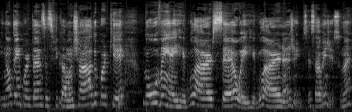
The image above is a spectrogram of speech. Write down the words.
E não tem importância se ficar manchado, porque nuvem é irregular, céu é irregular, né, gente? Vocês sabem disso, né?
